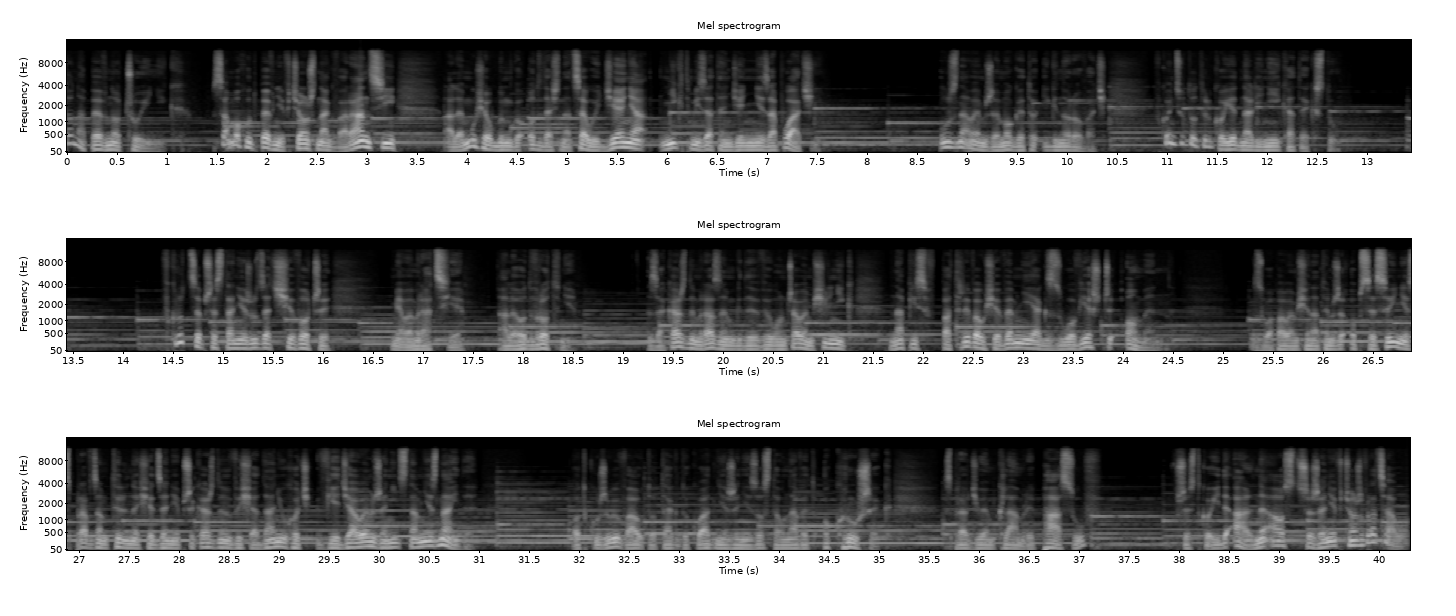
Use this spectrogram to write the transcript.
To na pewno czujnik. Samochód pewnie wciąż na gwarancji, ale musiałbym go oddać na cały dzień, a nikt mi za ten dzień nie zapłaci. Uznałem, że mogę to ignorować. W końcu to tylko jedna linijka tekstu. Wkrótce przestanie rzucać się w oczy. Miałem rację, ale odwrotnie. Za każdym razem, gdy wyłączałem silnik, napis wpatrywał się we mnie jak złowieszczy omen. Złapałem się na tym, że obsesyjnie sprawdzam tylne siedzenie przy każdym wysiadaniu, choć wiedziałem, że nic tam nie znajdę. Odkurzyły w auto tak dokładnie, że nie został nawet okruszek. Sprawdziłem klamry pasów. Wszystko idealne, a ostrzeżenie wciąż wracało.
